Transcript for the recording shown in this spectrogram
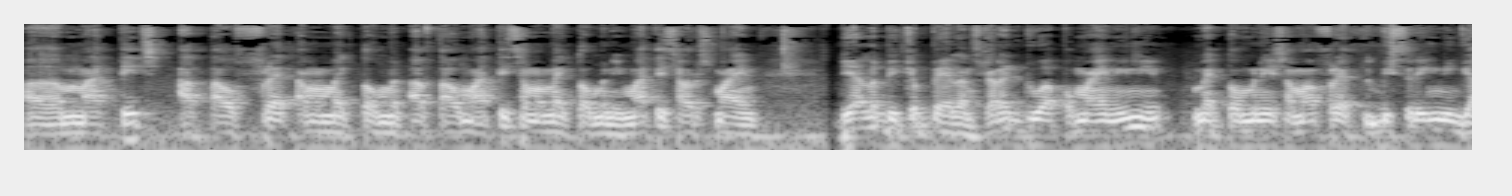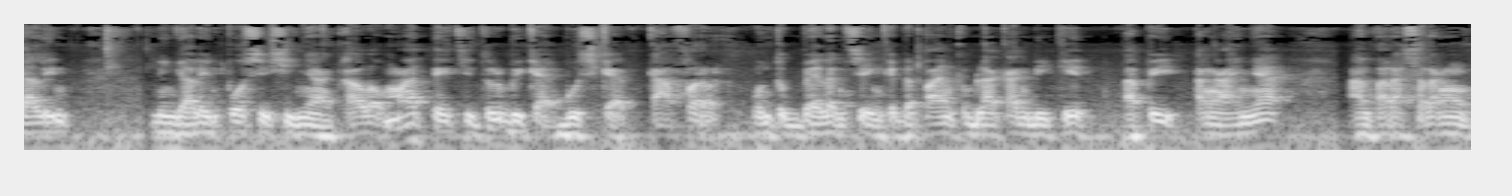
uh, Matic atau Fred sama McTominay atau Matic sama McTominay. Matic harus main. Dia lebih ke balance karena dua pemain ini McTominay sama Fred lebih sering ninggalin ninggalin posisinya. Kalau Matic itu lebih kayak Busquets cover untuk balancing ke depan ke belakang dikit. Tapi tengahnya antara serang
